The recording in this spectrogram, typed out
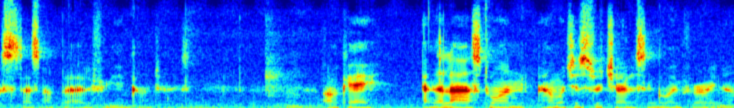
Contracts, that's not bad if you're getting contracts. Okay, and the last one, how much is Richarlison going for right now?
